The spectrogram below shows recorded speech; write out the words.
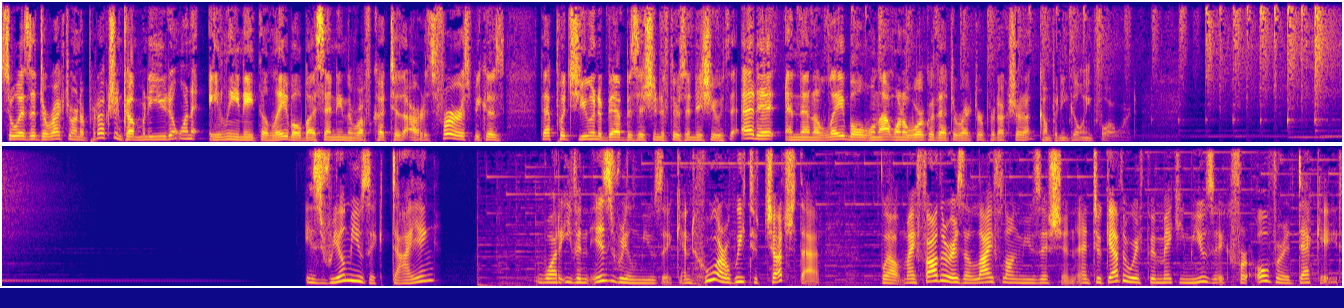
So as a director in a production company, you don't want to alienate the label by sending the rough cut to the artist first because that puts you in a bad position if there's an issue with the edit and then a label will not want to work with that director or production company going forward. Is real music dying? What even is real music and who are we to judge that? Well, my father is a lifelong musician and together we've been making music for over a decade.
